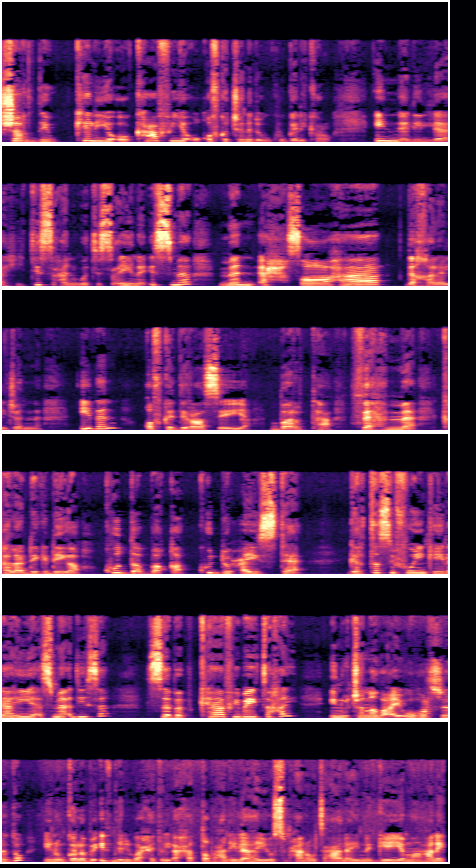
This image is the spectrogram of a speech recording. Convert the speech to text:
shardi keliya oo kaafiya oo qofka jannada uu ku geli karo. Ina lilaahi tiscan wa tisciina isma man axsaahaa dakhala aljanna. Idan qofka diraaseeya barta fahma kala dhigdhiga ku dabaqa ku ducaysta garta sifooyinka ilaahay iyo asmaadiisa sabab kaafi bay tahay inuu jannada ay u horseedo inuu galo biidni lwaaxid alaxad dabcan ilaahayo subxaana watacaala ina geeya maahane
